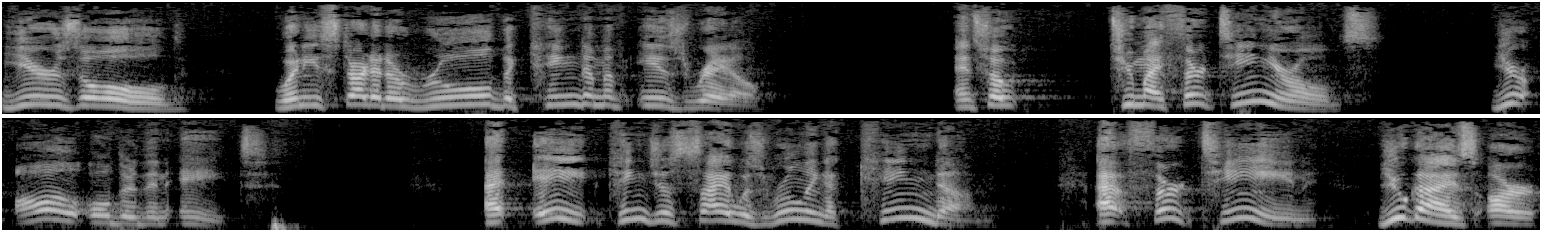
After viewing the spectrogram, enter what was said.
years old when he started to rule the kingdom of Israel. And so, to my 13 year olds, you're all older than eight. At eight, King Josiah was ruling a kingdom. At 13, you guys are,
